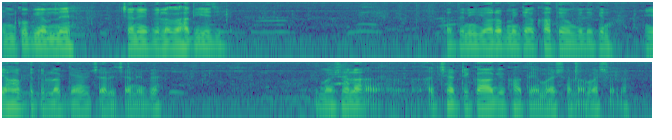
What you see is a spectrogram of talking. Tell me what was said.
ان کو بھی ہم نے چنے پہ لگا دیا جی۔ پتہ نہیں یورپ میں کیا کھاتے ہوں گے، لیکن یہاں پہ تو لگ گئے ہیں بیچارے چنے پہ۔ ماشاءاللہ اچھا ٹکا کے کھاتے ہیں، ماشاءاللہ ماشاءاللہ۔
